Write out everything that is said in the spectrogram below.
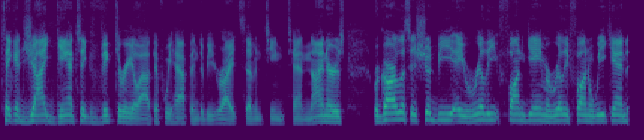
take a gigantic victory lap if we happen to be right. 17 10 Niners. Regardless, it should be a really fun game, a really fun weekend.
